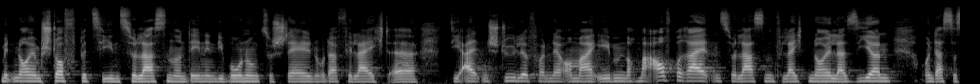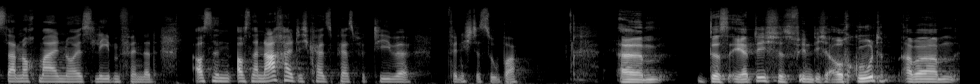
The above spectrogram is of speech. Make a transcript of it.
mit neuem Stoff beziehen zu lassen und den in die Wohnung zu stellen oder vielleicht äh, die alten Stühle von der Oma eben nochmal aufbereiten zu lassen, vielleicht neu lasieren und dass es dann nochmal ein neues Leben findet. Aus, ne, aus einer Nachhaltigkeitsperspektive finde ich das super. Ähm, das ehrt dich, das finde ich auch gut. Aber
